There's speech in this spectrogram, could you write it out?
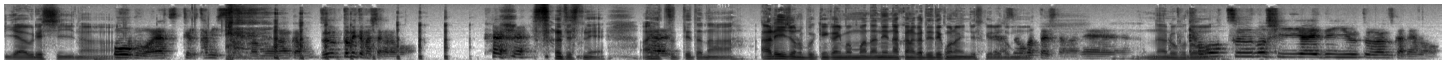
いや嬉しいな。オーブを操ってる谷さんがもうなんかずっと見てましたから、もう。そうですね。はい操ってたな。あれ以上の物件が今まだねなかなか出てこないんですけれどもすごかっ。たですからね。なるほど。共通の知り合いで言うと、なんですかね、あの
